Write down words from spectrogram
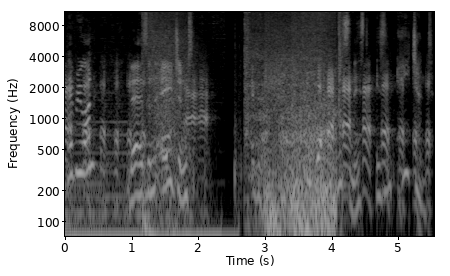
Everyone, there's an agent. Everyone, this nest is an agent.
